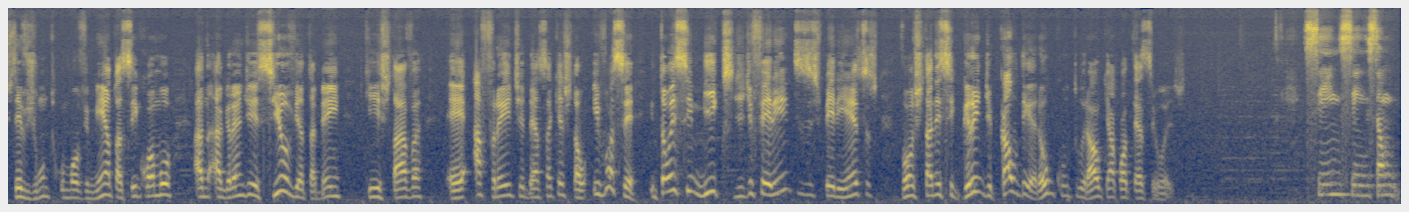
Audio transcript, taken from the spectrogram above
esteve junto com o movimento, assim como a, a grande Silvia também, que estava é, à frente dessa questão. E você? Então, esse mix de diferentes experiências vão estar nesse grande caldeirão cultural que acontece hoje. Sim, sim, são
